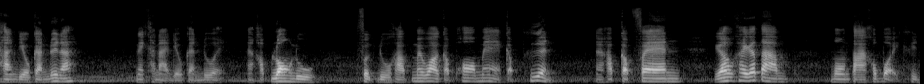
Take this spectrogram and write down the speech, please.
ทางเดียวกันด้วยนะ ในขณะเดียวกันด้วยนะครับ ลองดูฝึกดูครับ ไม่ว่ากับพ่อแม่กับเพื่อนนะครับ กับแฟนหรือใครก็ตามมองตาเขาบ่อยขึ้น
